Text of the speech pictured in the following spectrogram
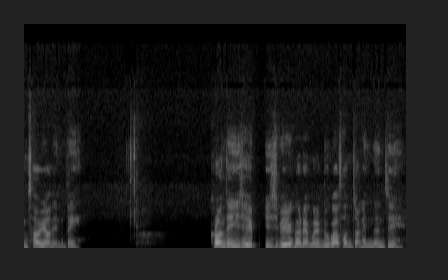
감사위원인데 그런데 20, 21g을 누가 선정했는지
